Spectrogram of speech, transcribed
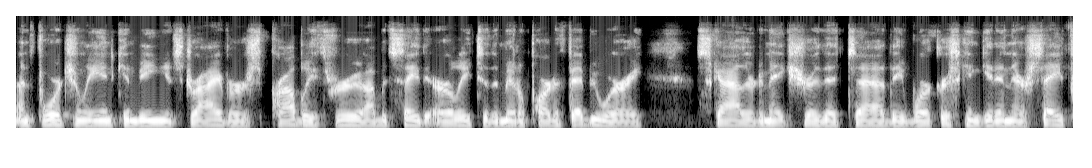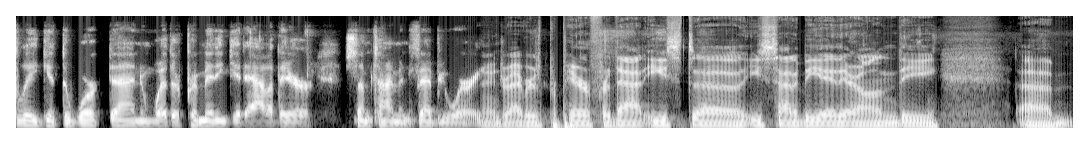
unfortunately inconvenience drivers probably through, I would say, the early to the middle part of February, Skylar, to make sure that uh, the workers can get in there safely, get the work done, and weather permitting, get out of there sometime in February. And drivers prepare for that east uh, east side of BA there on the um,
